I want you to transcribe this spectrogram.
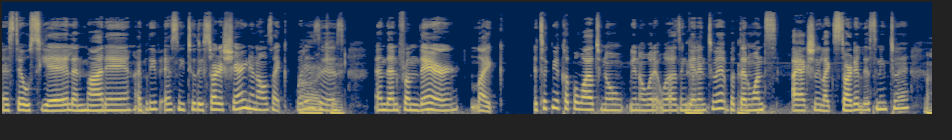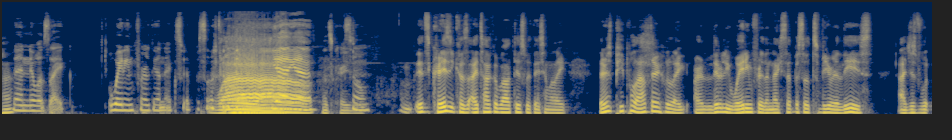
Este Uciel and Mare, I believe Esli too, they started sharing and I was like, "What Oh, is this? And then from there, like it took me a couple while to know, you know, what it was and get into it. But then once I actually like started listening to it, Uh-huh. then it was like waiting for the next episode. Wow. yeah, yeah. That's crazy. So It's crazy because I talk about this with Ace. I'm like, there's people out there who like are literally waiting for the next episode to be released. I just would.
